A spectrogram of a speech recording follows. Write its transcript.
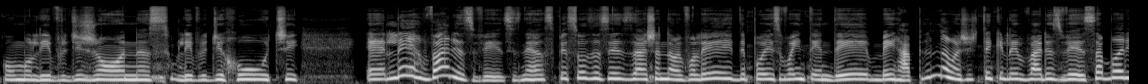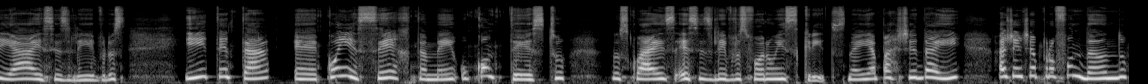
como o livro de Jonas, o livro de Ruth. É, ler várias vezes, né? As pessoas às vezes acham, não, eu vou ler e depois vou entender bem rápido. Não, a gente tem que ler várias vezes, saborear esses livros e tentar é, conhecer também o contexto nos quais esses livros foram escritos. Né? E a partir daí, a gente aprofundando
